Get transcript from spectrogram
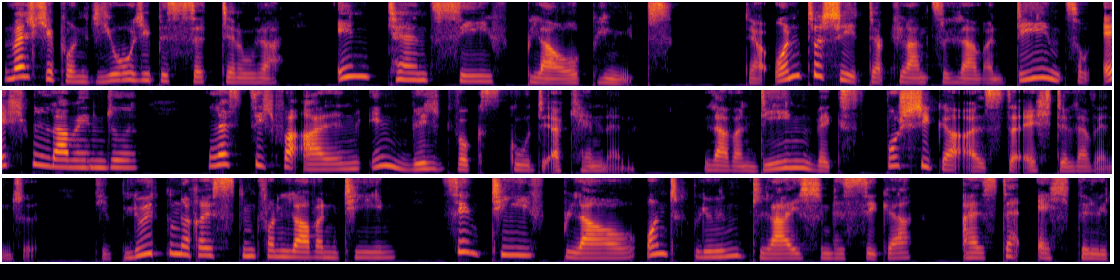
welcher von Juli bis September intensiv blau blüht. Der Unterschied der Pflanze Lavandin zum echten Lavendel lässt sich vor allem im Wildwuchs gut erkennen. Lavandin wächst buschiger als der echte Lavendel. Die Blütenristen von Lavandin sind tiefblau und blühen gleichmäßiger als der echte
